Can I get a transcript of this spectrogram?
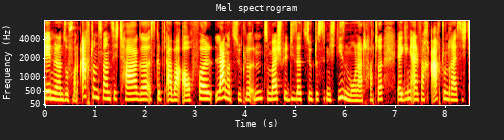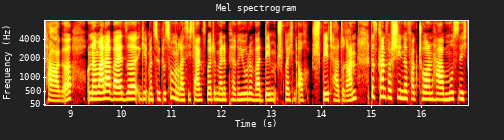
reden wir dann so von 28 Tage. Es gibt aber auch voll lange Zyklen. Zum Beispiel dieser Zyklus, den ich diesen Monat hatte, der ging einfach 38 Tage. Und normalerweise geht mein Zyklus 35 Tage. Meine Periode war dementsprechend auch später dran. Das kann verschiedene Faktoren haben. Muss nicht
